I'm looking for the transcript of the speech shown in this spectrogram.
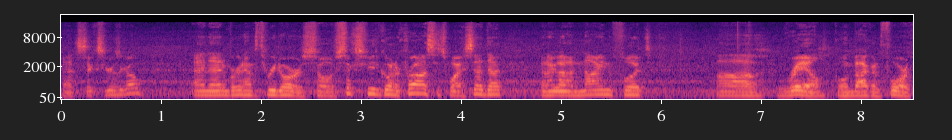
That's six years ago. And then we're going to have three doors. So six feet going across, that's why I said that. And I got a nine foot uh, rail going back and forth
